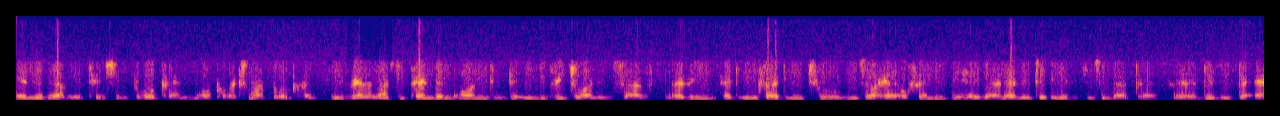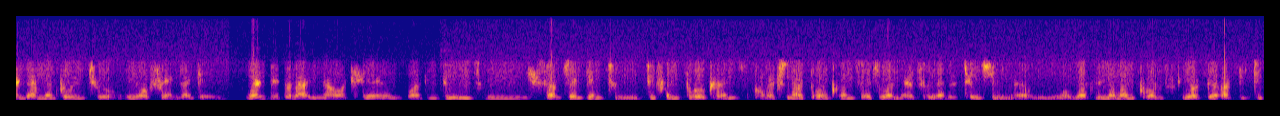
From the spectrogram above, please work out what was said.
any rehabilitation program or correctional program is very much dependent on the individual himself having had insight into his or her offending behavior and having taken a decision that uh, uh, this is the end, I'm not going to re-offend again. When people are in our care, what we do is we subject them to different programs, correctional programs, as well as rehabilitation, uh, what we normally call therapeutic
